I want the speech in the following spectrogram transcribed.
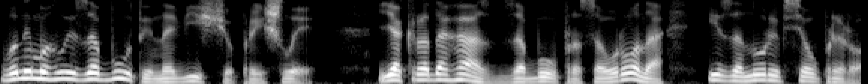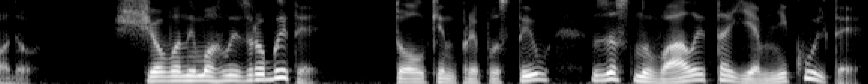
вони могли забути, навіщо прийшли. Як Радагаст забув про Саурона і занурився у природу. Що вони могли зробити? Толкін припустив, заснували таємні культи.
